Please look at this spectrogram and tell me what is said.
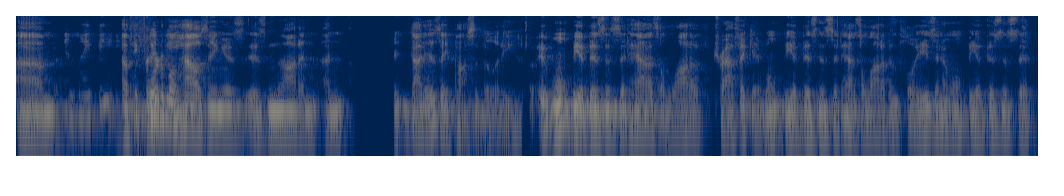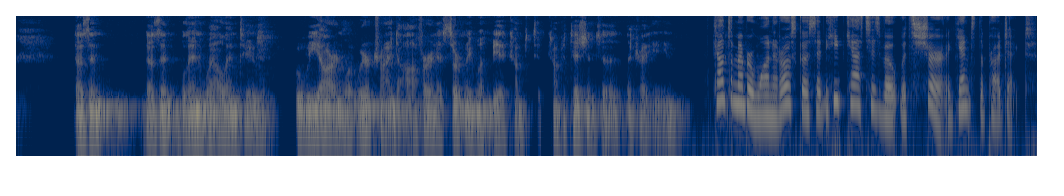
um, It might be. could affordable be. housing is, is not an, an, that is a possibility. It won't be a business that has a lot of traffic. It won't be a business that has a lot of employees and it won't be a business that doesn't, doesn't blend well into who we are and what we're trying to offer. And it certainly wouldn't be a comp- competition to the credit union. Councilmember Juan Orozco said he'd cast his vote with Sher against the project.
